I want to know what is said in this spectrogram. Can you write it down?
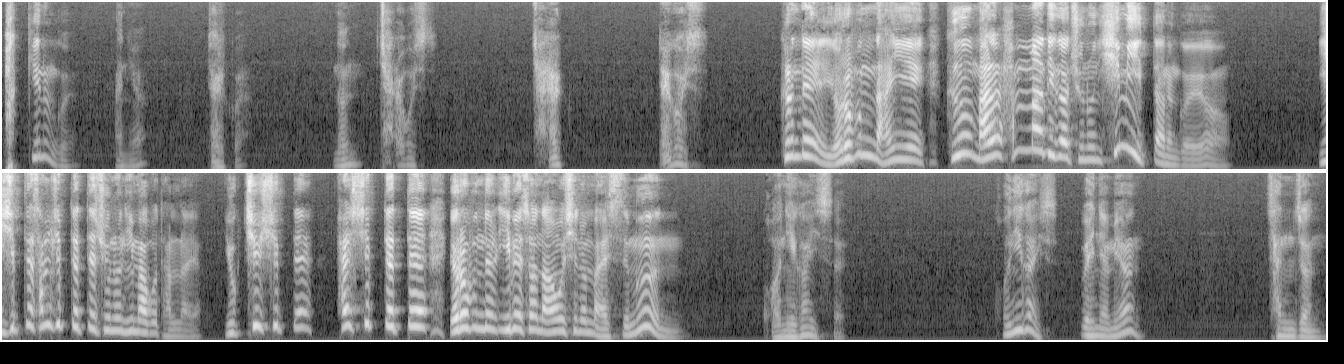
바뀌는 거예요. 아니야. 될 거야. 넌 잘하고 있어. 잘할. 되고 있어. 그런데 여러분 나이에 그 말 한마디가 주는 힘이 있다는 거예요. 20대, 30대 때 주는 힘하고 달라요. 60, 70대, 80대 때 여러분들 입에서 나오시는 말씀은 권위가 있어요. 권위가 있어요. 왜냐하면 산전,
